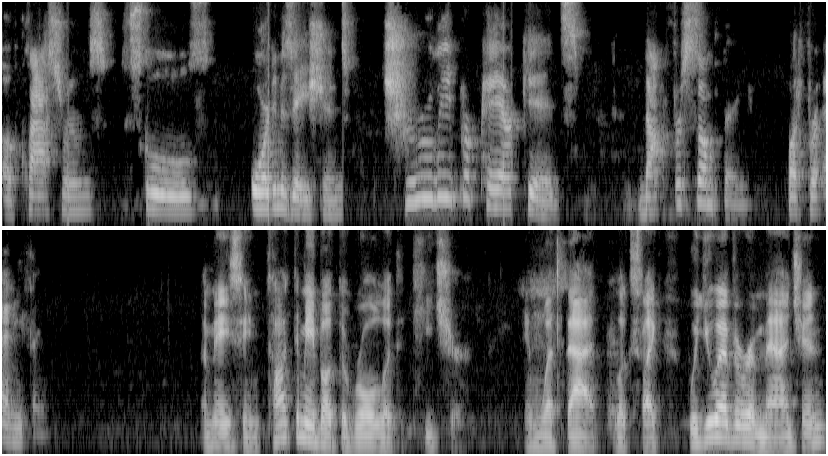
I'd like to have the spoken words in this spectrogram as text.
of classrooms, schools, organizations truly prepare kids not for something, but for anything? Amazing. Talk to me about the role of the teacher and what that looks like. Would you ever imagine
